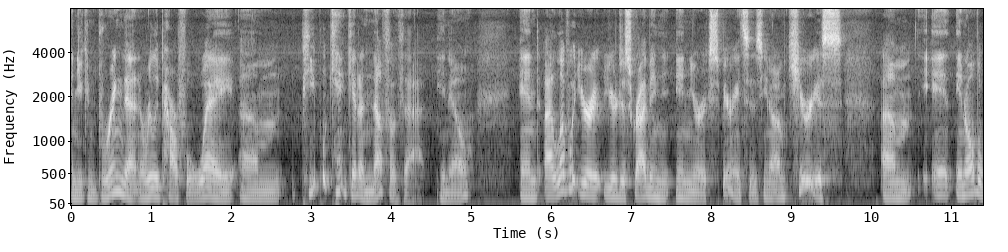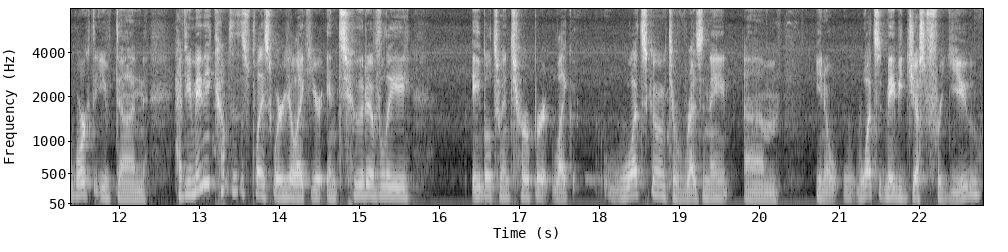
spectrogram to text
and you can bring that in a really powerful way, um, people can't get enough of that, you know. And I love what you're you're describing in your experiences. You know, I'm curious. Um, in, in all the work that you've done, have you maybe come to this place where you're like you're intuitively able to interpret like what's going to resonate? Um, you know, what's maybe just for you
